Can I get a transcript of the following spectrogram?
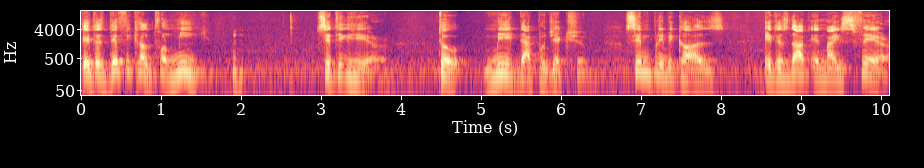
It is difficult for me, sitting here, to make that projection, simply because it is not in my sphere,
